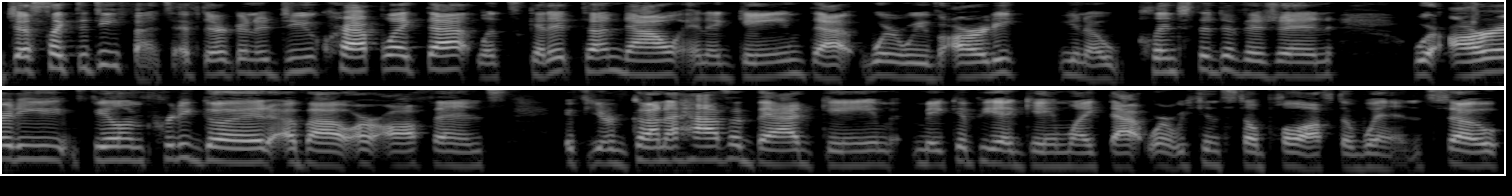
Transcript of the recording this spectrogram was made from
just like the defense, if they're going to do crap like that, let's get it done now in a game that where we've already, you know, clinched the division. We're already feeling pretty good about our offense. If you're going to have a bad game, make it be a game like that where we can still pull off the win. So,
